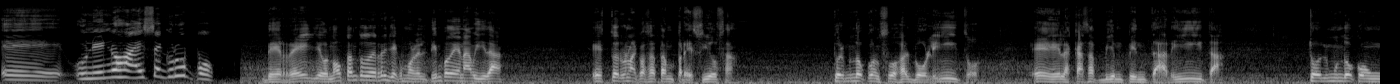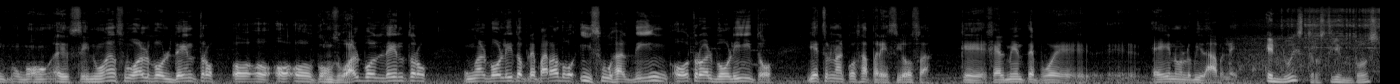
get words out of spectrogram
eh, unirnos a ese grupo. de Reyes, o no tanto de Reyes como en el tiempo de Navidad. Esto era una cosa tan preciosa. Todo el mundo con sus arbolitos, eh, las casas bien pintaditas, todo el mundo con, eh, si no es su árbol dentro, o con su árbol dentro, un arbolito preparado y su jardín otro arbolito. Y esto es una cosa preciosa que realmente pues eh, es inolvidable. En nuestros tiempos,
